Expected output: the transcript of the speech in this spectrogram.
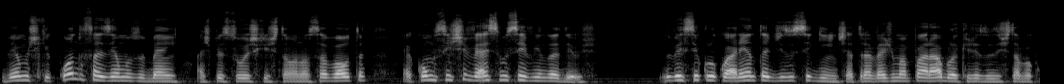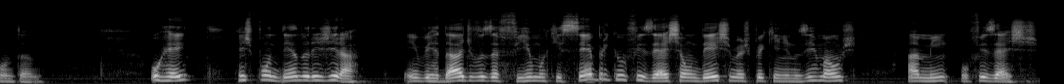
vemos que quando fazemos o bem às pessoas que estão à nossa volta, é como se estivéssemos servindo a Deus. No versículo 40 diz o seguinte, através de uma parábola que Jesus estava contando: O rei, respondendo, lhe dirá: Em verdade vos afirmo que sempre que o fizeste a um destes meus pequeninos irmãos, a mim o fizestes.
